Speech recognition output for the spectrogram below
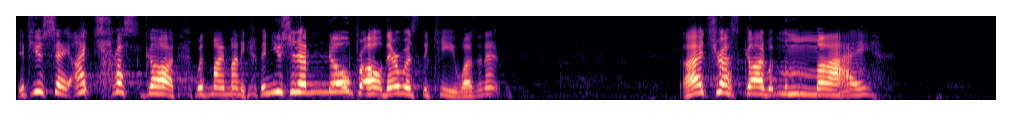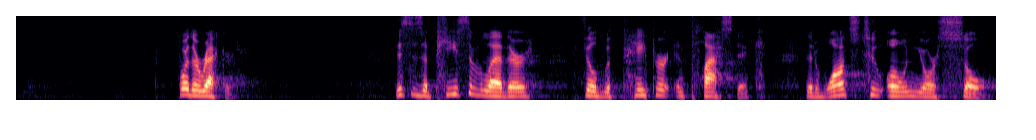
If you say, I trust God with my money, then you should have no problem. Oh, there was the key, wasn't it? I trust God with my for the record, this is a piece of leather filled with paper and plastic that wants to own your soul.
